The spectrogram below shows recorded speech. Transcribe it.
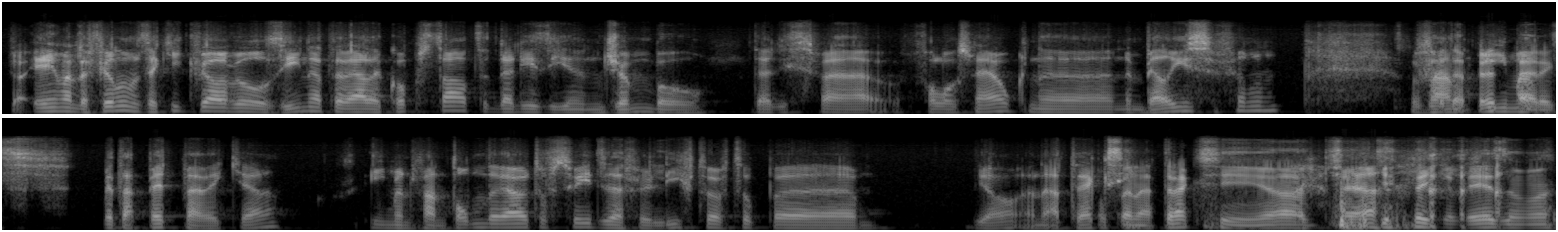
Ja, een van de films dat ik wel wil zien, dat er eigenlijk op staat, dat is die een Jumbo. Dat is uh, volgens mij ook een, een Belgische film. Van met dat iemand, met dat petpark, ja. Iemand van het onderhoud of zoiets, dat verliefd wordt op, uh, ja, een attractie. Op een attractie, ja. Ik, ja. ik heb het gelezen, maar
